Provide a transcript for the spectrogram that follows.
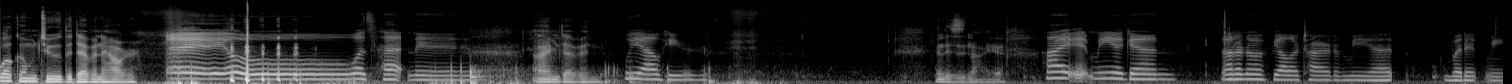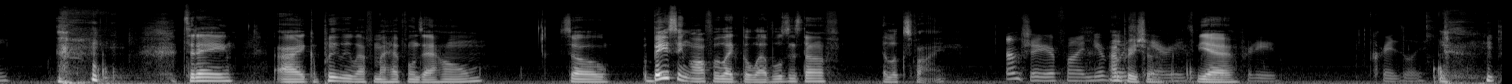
Welcome to the Devin Hour. Hey, oh, what's happening? I'm Devin, We out here. and this is Naya. Hi, it me again. I don't know if y'all are tired of me yet, but it me. Today, I completely left my headphones at home. So, basing off of like the levels and stuff, it looks fine. I'm sure you're fine. Your voice I'm pretty sure. carries Yeah. pretty crazily.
